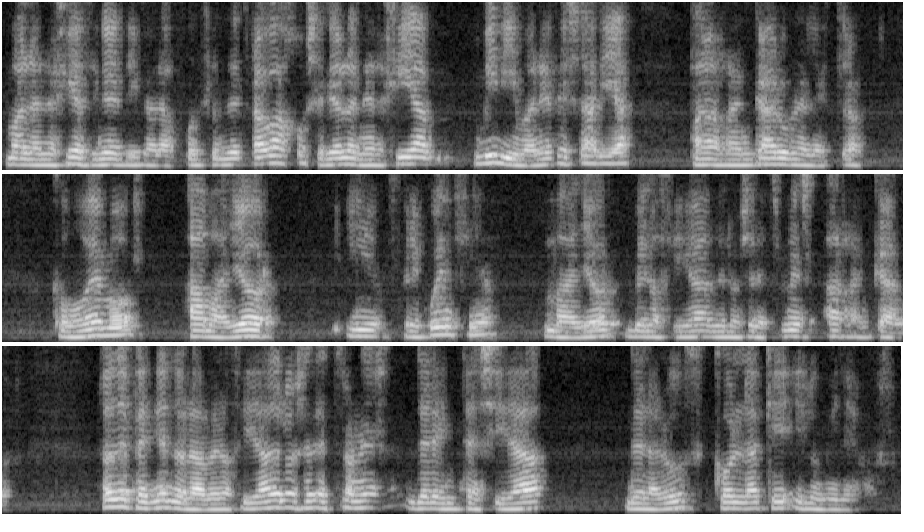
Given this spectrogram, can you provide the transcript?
más la energía cinética. La función de trabajo sería la energía mínima necesaria para arrancar un electrón. Como vemos, a mayor frecuencia, mayor velocidad de los electrones arrancados dependiendo de la velocidad de los electrones de la intensidad de la luz con la que iluminemos.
